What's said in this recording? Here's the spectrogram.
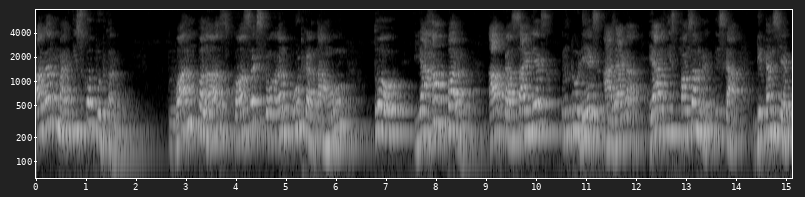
अगर मैं इसको पुट करूँ वन प्लस कॉस एक्स को अगर पुट करता हूँ तो यहाँ पर आपका sine x into d x आ जाएगा। या इस फ़ंक्शन में इसका डिफरेंशिएट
